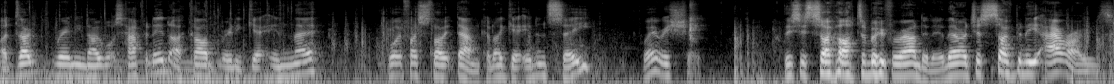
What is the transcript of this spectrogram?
I don't really know what's happening. I can't really get in there. What if I slow it down? Can I get in and see? Where is she? This is so hard to move around in here. There are just so many arrows.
